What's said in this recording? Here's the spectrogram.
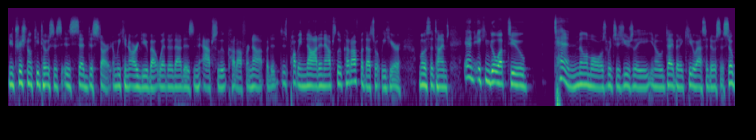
nutritional ketosis is said to start. And we can argue about whether that is an absolute cutoff or not, but it is probably not an absolute cutoff, but that's what we hear most of the times. And it can go up to 10 millimoles, which is usually, you know, diabetic ketoacidosis. So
